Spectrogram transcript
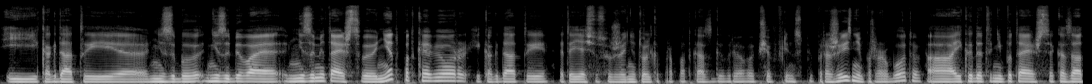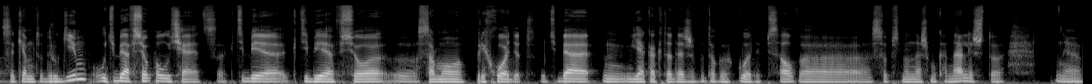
И когда ты э, не, забыв... не забивая, не заметаешь свое «нет» под ковер, и когда ты... Это я сейчас уже не только про подкаст говорю, а вообще, в принципе, про жизнь, про работу. А, и когда ты не пытаешься казаться кем-то другим, у тебя все получается. К тебе, к тебе все э, само приходит. У тебя... Я как-то даже в итогах года писал, в, собственно, нашем канале, что Э,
